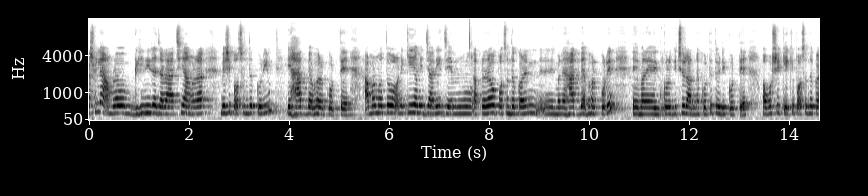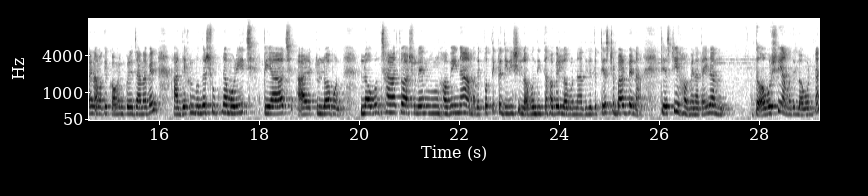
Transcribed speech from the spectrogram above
আসলে আমরা গৃহিণীরা যারা আছি, আমরা বেশি পছন্দ করি এই হাত ব্যবহার করতে। আমার মতো অনেকেই আমি জানি যে আপনারাও পছন্দ করেন মানে হাত ব্যবহার করে মানে কোনো কিছু রান্না করতে, তৈরি করতে। অবশ্যই কে কে পছন্দ করেন আমাকে কমেন্ট করে জানাবেন। আর দেখুন বন্ধুরা, শুকনা মরিচ, পেঁয়াজ আর একটু লবণ। লবণ ছাড়া তো আসলে হবেই না। আমাদের প্রত্যেকটা জিনিসই লবণ দিতে হবে। লবণ না দিলে তো টেস্ট বাড়বে না। টেস্টই হবে না, তাই না? তো অবশ্যই আমাদের লবণটা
